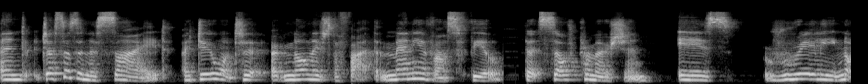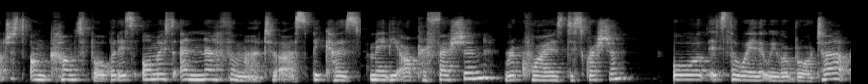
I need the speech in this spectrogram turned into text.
And just as an aside, I do want to acknowledge the fact that many of us feel that self promotion is really not just uncomfortable, but it's almost anathema to us because maybe our profession requires discretion, or it's the way that we were brought up,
